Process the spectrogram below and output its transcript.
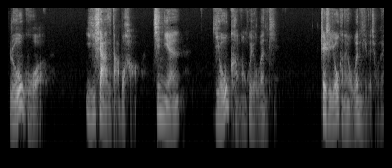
如果一下子打不好，今年有可能会有问题。这是有可能有问题的球队。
